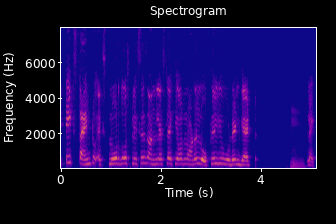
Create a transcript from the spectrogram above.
it takes time to explore those places unless like you're not a local you wouldn't get like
